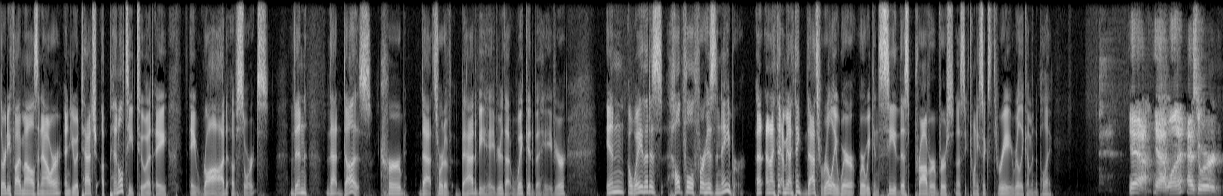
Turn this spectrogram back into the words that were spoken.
35 miles an hour, and you attach a penalty to it, a, a rod of sorts, then that does curb that sort of bad behavior, that wicked behavior, in a way that is helpful for his neighbor. And, and I think, I mean, I think that's really where where we can see this proverb, verse let's see, twenty six three, really come into play. Yeah, yeah. Well, as you were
